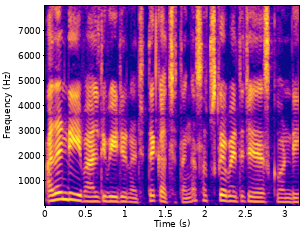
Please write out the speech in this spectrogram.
అదండి ఇవాళ వీడియో నచ్చితే ఖచ్చితంగా సబ్స్క్రైబ్ అయితే చేసుకోండి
